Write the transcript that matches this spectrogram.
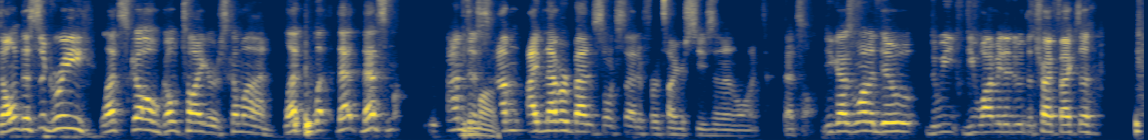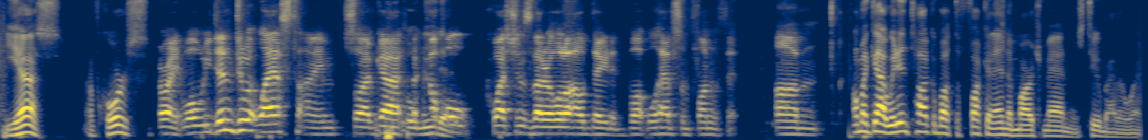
Don't disagree. Let's go. Go Tigers. Come on. Let, let that that's I'm just I'm I've never been so excited for a Tiger season in a long time. That's all. Do you guys want to do do we do you want me to do the trifecta? Yes, of course. All right. Well, we didn't do it last time, so I've got People a need couple questions that are a little outdated, but we'll have some fun with it. Um, Oh my god, we didn't talk about the fucking end of March Madness too. By the way,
